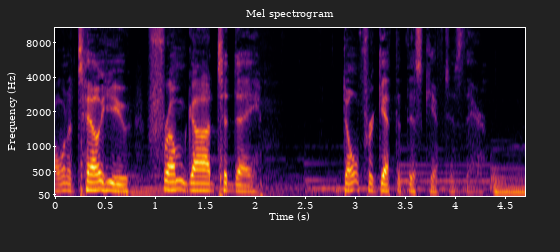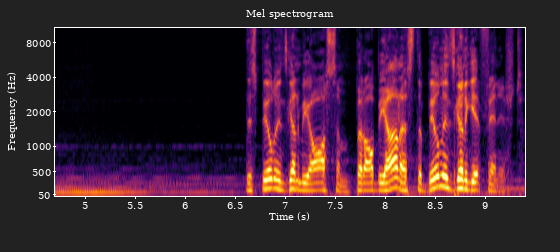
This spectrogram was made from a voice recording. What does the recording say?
I want to tell you from God today don't forget that this gift is there. This building's going to be awesome, but I'll be honest, the building's going to get finished.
